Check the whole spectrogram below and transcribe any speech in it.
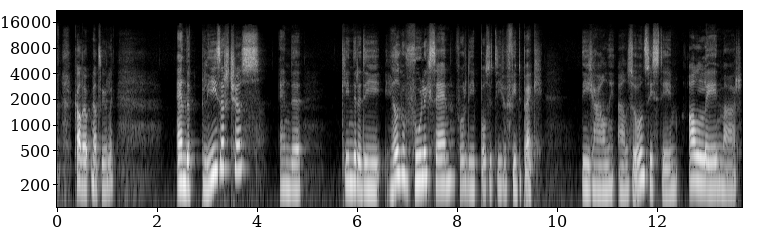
kan ook natuurlijk. En de pleasertjes en de kinderen die heel gevoelig zijn voor die positieve feedback, die gaan aan zo'n systeem alleen maar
